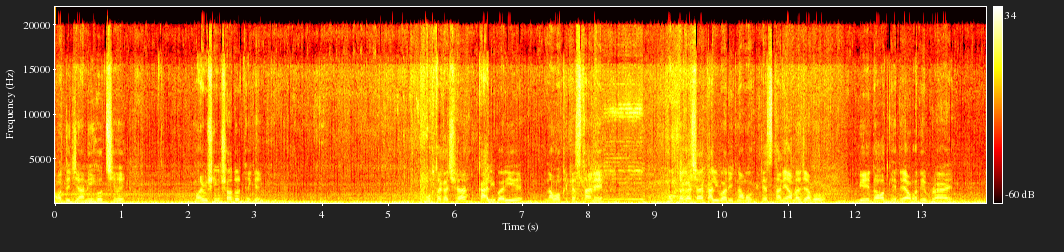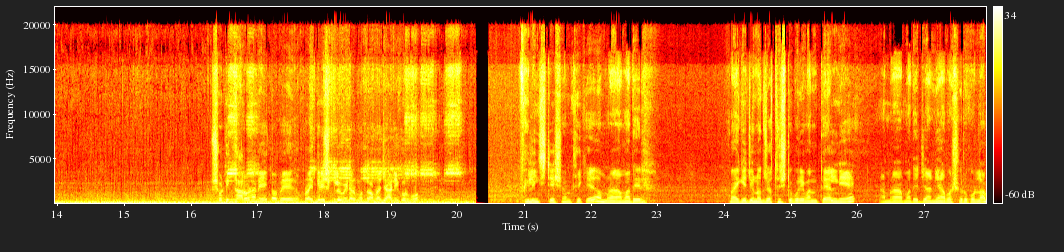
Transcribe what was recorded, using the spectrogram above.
আমাদের জানি হচ্ছে ময়মনসিংহ সদর থেকে মুক্তাগাছা কালীবাড়ি নামক একটা স্থানে। মুক্তাগাছা কালীবাড়ি নামক একটা স্থানে আমরা যাব বিয়ে দাওয়াত খেতে। আমাদের প্রায় সঠিক ধারণা নেই তবে প্রায় তিরিশ কিলোমিটার মতো আমরা জার্নি করব। ফিলিং স্টেশন থেকে আমরা আমাদের বাইকের জন্য যথেষ্ট পরিমাণ তেল নিয়ে আমরা আমাদের জার্নি আবার শুরু করলাম।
